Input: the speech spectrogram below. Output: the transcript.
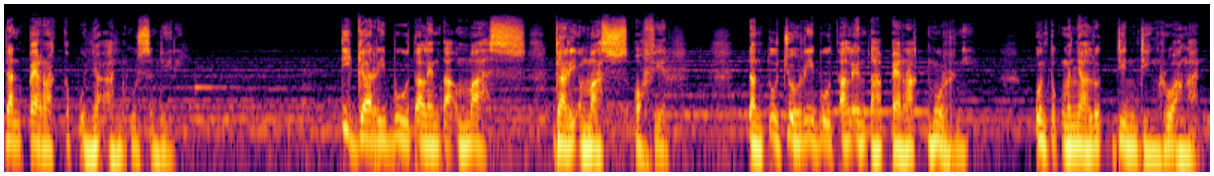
dan perak kepunyaanku sendiri. Tiga ribu talenta emas dari emas Ofir dan tujuh ribu talenta perak murni untuk menyalut dinding ruangan.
